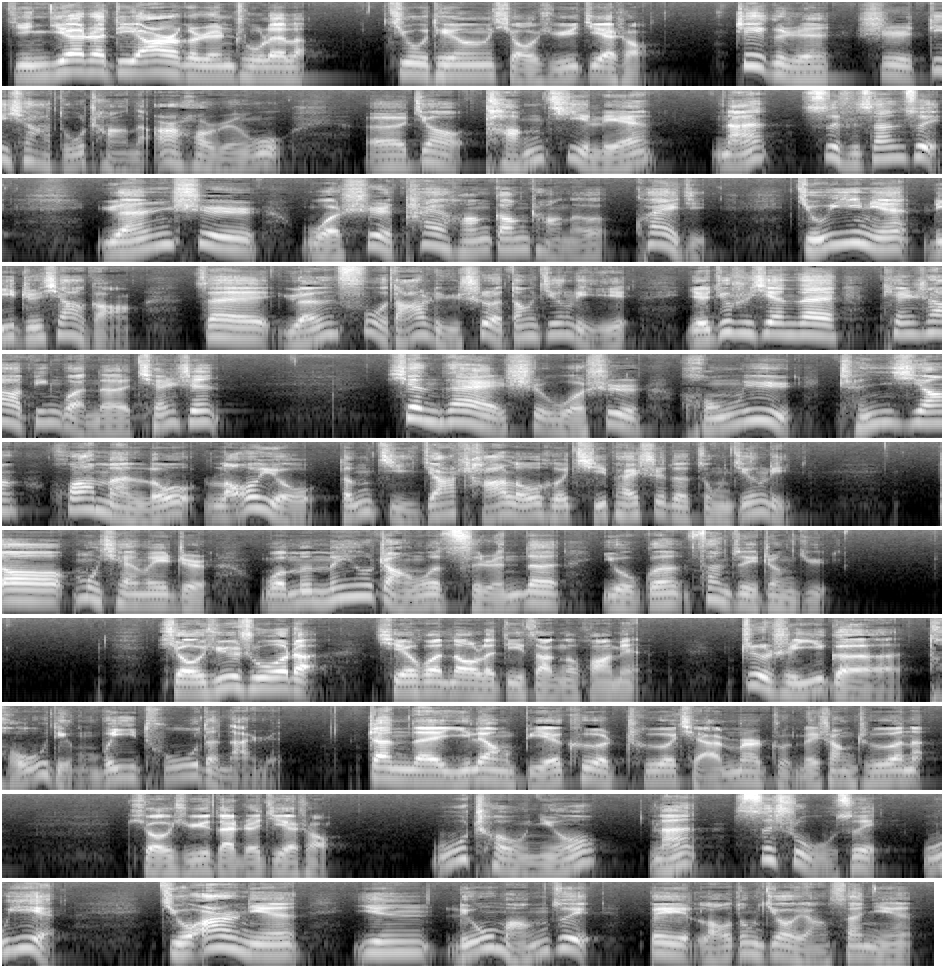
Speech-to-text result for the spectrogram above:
紧接着，第二个人出来了，就听小徐介绍，这个人是地下赌场的二号人物，呃，叫唐继莲，男，四十三岁，原是我市太行钢厂的会计，九一年离职下岗，在原富达旅社当经理，也就是现在天煞宾馆的前身。现在是我市红玉、沉香、花满楼、老友等几家茶楼和棋牌室的总经理。到目前为止，我们没有掌握此人的有关犯罪证据。小徐说着，切换到了第三个画面。这是一个头顶微秃的男人，站在一辆别克车前面，准备上车呢。小徐在这介绍：吴丑牛，男，四十五岁，无业，九二年因流氓罪。被劳动教养三年，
